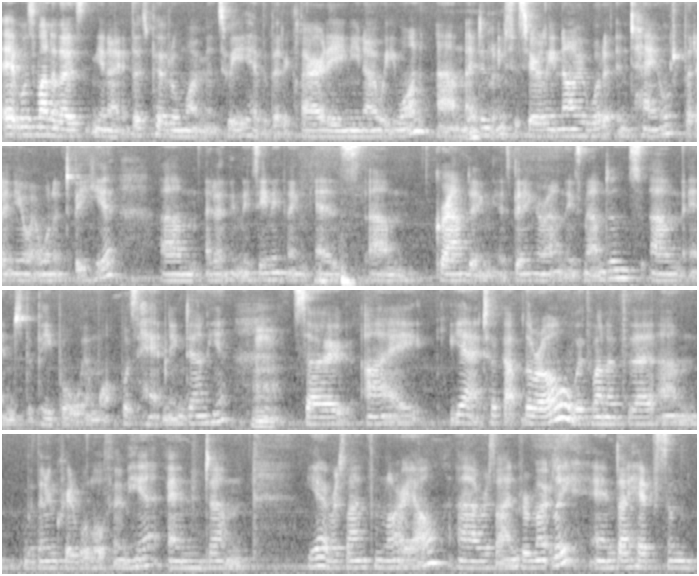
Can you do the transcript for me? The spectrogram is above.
it was one of those you know those pivotal moments where you have a bit of clarity and you know what you want. Um, I didn't necessarily know what it entailed, but I knew I wanted to be here. Um, I don't think there's anything as um, grounding as being around these mountains um, and the people and what was happening down here. Mm. So I yeah took up the role with one of the um, with an incredible law firm here and um, yeah resigned from L'Oreal, uh, resigned remotely, and I have some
